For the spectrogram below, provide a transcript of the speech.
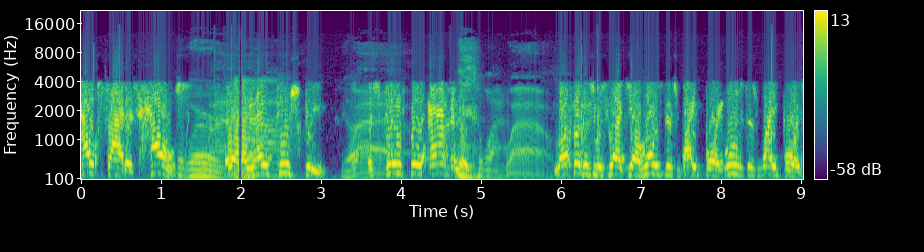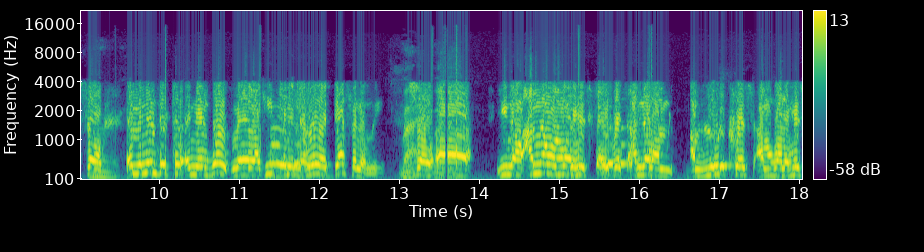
Outsidaz' house Word. on 19th Street, Yeah. the Springfield Avenue. Wow. Wow. Motherfuckers was like, yo, who is this white boy? Who is this white boy? So Eminem been putting in work, man. Like he been in the hood, definitely. Right, so, right. uh, you know, I know I'm one of his favorites. I know I'm I'm ludicrous. I'm one of his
